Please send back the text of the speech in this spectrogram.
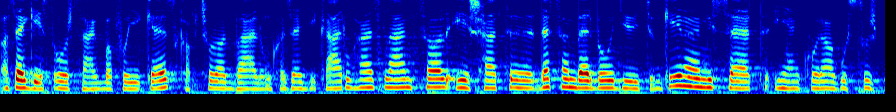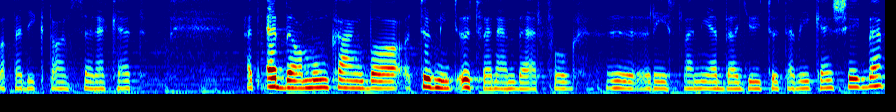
Az egész országba folyik ez, kapcsolatba állunk az egyik áruházlánccal, és hát decemberben úgy gyűjtünk élelmiszert, ilyenkor augusztusban pedig tanszereket. Hát ebbe a munkánkba több mint 50 ember fog részt venni ebbe a gyűjtő tevékenységbe.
